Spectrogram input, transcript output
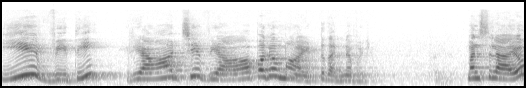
ഈ വിധി രാജ്യവ്യാപകമായിട്ട് തന്നെ വരും. മനസ്സിലായോ?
